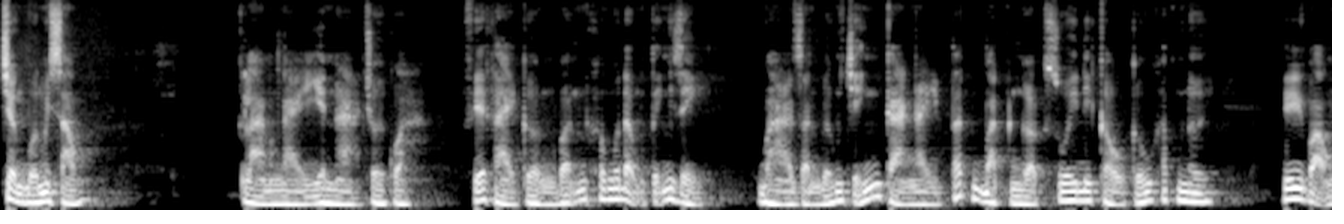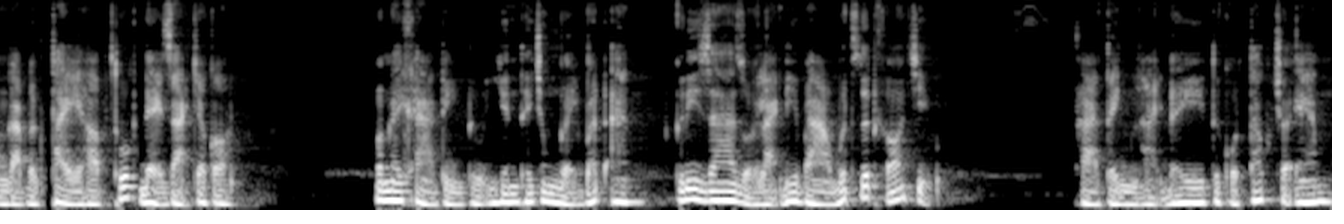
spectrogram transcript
Trường 46 làm một ngày yên ả trôi qua, Phía Khải Cường vẫn không có động tĩnh gì. Bà dần bướng chính cả ngày tất bật ngược xuôi đi cầu cứu khắp nơi, Hy vọng gặp được thầy hợp thuốc để giải cho con. Hôm nay Khả tình tự nhiên thấy trong người bất an, Cứ đi ra rồi lại đi vào bứt rất khó chịu. Khả tình lại đây tôi cột tóc cho em.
